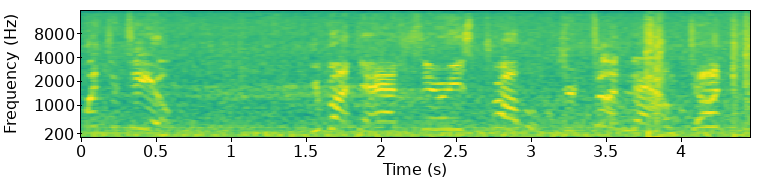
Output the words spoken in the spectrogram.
What's your deal? You're about to have serious trouble. You're done now. Done?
